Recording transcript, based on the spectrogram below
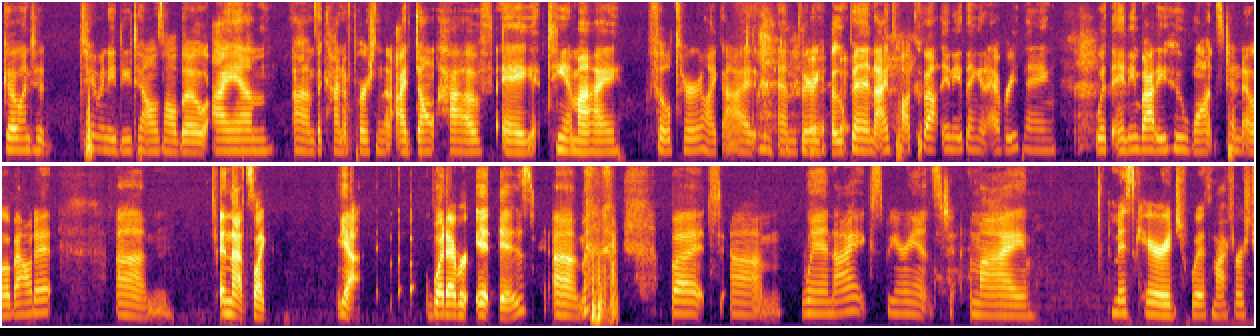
go into too many details, although I am um, the kind of person that I don't have a TMI filter. Like I am very open. I talk about anything and everything with anybody who wants to know about it, um, and that's like, yeah, whatever it is. Um, but um, when I experienced my miscarriage with my first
